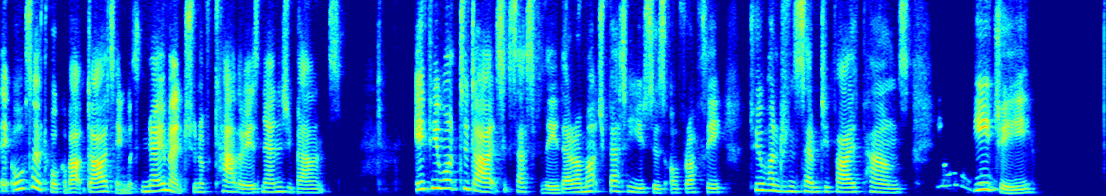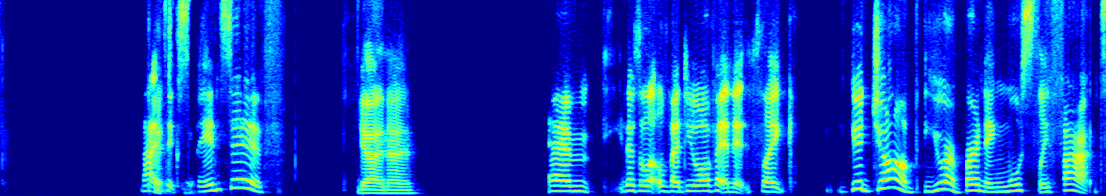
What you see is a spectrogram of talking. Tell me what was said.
They also talk about dieting with no mention of calories and energy balance. If you want to diet successfully, there are much better uses of roughly 275 pounds, e.g., That is expensive. yeah, I know. Um, there's a little video of it, and it's like, "Good job, you are burning mostly fat."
